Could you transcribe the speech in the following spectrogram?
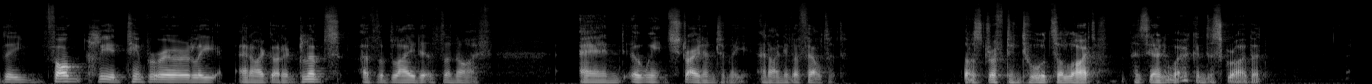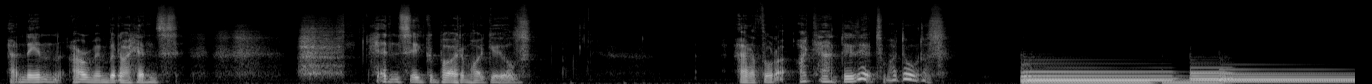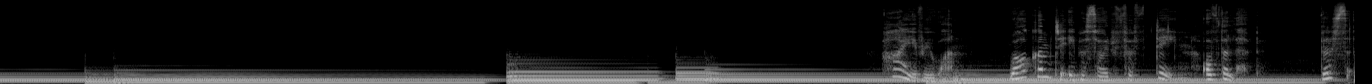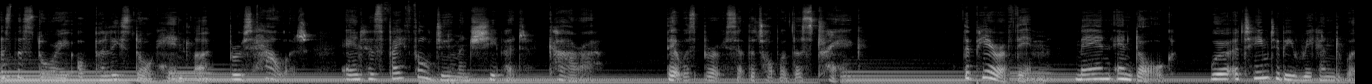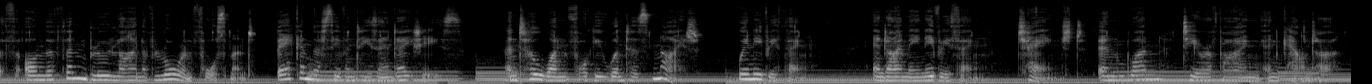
the fog cleared temporarily and I got a glimpse of the blade of the knife and it went straight into me and I never felt it. I was drifting towards a light, that's the only way I can describe it. And then I remembered I hadn't, hadn't said goodbye to my girls. And I thought, I can't do that to my daughters. Episode 15 of The Lip. This is the story of police dog handler Bruce Howat and his faithful German shepherd, Cara. That was Bruce at the top of this track. The pair of them, man and dog, were a team to be reckoned with on the thin blue line of law enforcement back in the 70s and 80s, until one foggy winter's night when everything, and I mean everything, changed in one terrifying encounter.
